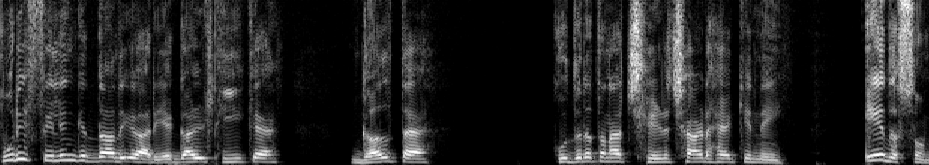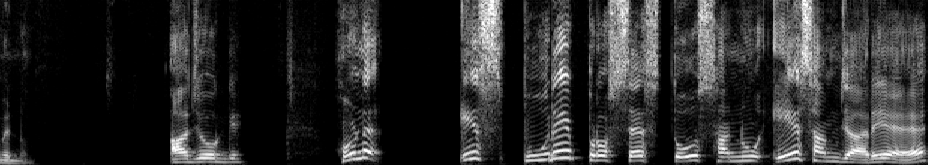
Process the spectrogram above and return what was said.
ਪੂਰੀ ਫੀਲਿੰਗ ਕਿੱਦਾਂ ਦੀ ਆ ਰਹੀ ਹੈ? ਗੱਲ ਠੀਕ ਹੈ, ਗਲਤ ਹੈ, ਕੁਦਰਤ ਨਾਲ ਛੇੜਛਾੜ ਹੈ ਕਿ ਨਹੀਂ? ਇਹ ਦੱਸੋ ਮੈਨੂੰ। ਆ ਜਾਓ ਅੱਗੇ। ਹੁਣ ਇਸ ਪੂਰੇ ਪ੍ਰੋਸੈਸ ਤੋਂ ਸਾਨੂੰ ਇਹ ਸਮਝ ਆ ਰਿਹਾ ਹੈ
